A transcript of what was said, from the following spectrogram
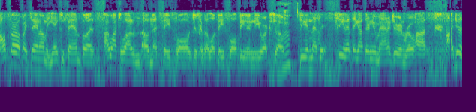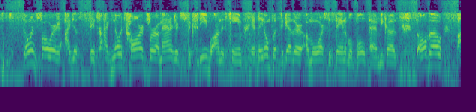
I'll start off by saying I'm a Yankee fan, but I watch a lot of, of Mets baseball just because I love baseball being in New York. So mm-hmm. seeing that they, seeing that they got their new manager in Rojas, I just going forward, I just it's I know it's hard for a manager to succeed on this team if they don't put together a more sustainable bullpen. Because although uh,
